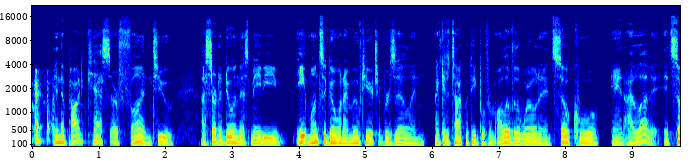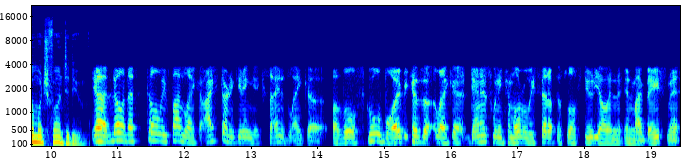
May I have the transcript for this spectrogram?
and the podcasts are fun too I started doing this maybe eight months ago when I moved here to Brazil, and I get to talk with people from all over the world, and it's so cool, and I love it. It's so much fun to do. Yeah, no, that's totally fun. Like I started getting excited like a, a little schoolboy because uh, like uh, Dennis, when he came over, we set up this little studio in in my basement.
